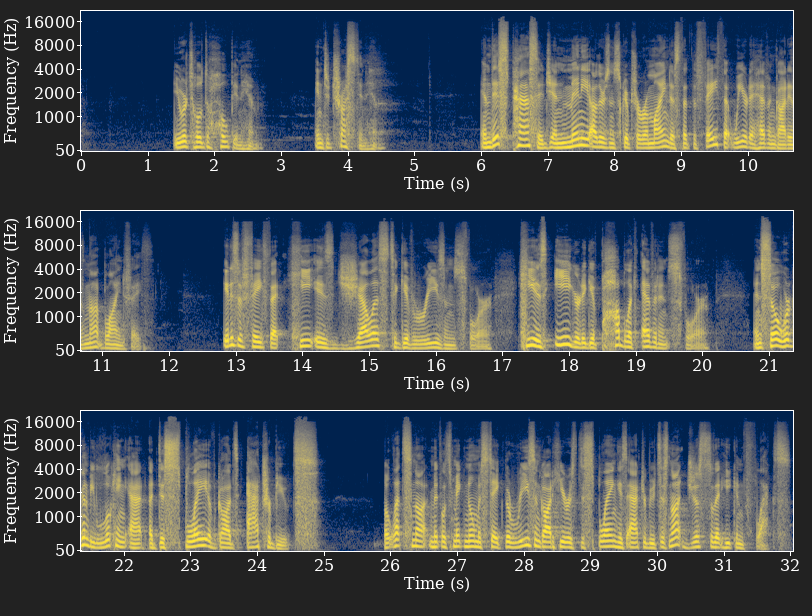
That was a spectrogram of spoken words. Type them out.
You are told to hope in Him and to trust in Him. And this passage and many others in Scripture remind us that the faith that we are to have in God is not blind faith. It is a faith that he is jealous to give reasons for. He is eager to give public evidence for. And so we're going to be looking at a display of God's attributes. But let's not let's make no mistake, the reason God here is displaying his attributes is not just so that he can flex.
